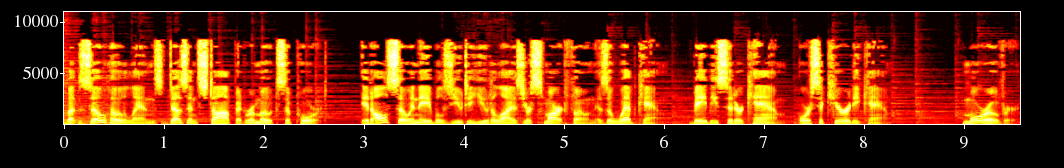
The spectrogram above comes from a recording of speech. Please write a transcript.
But Zoho Lens doesn't stop at remote support. It also enables you to utilize your smartphone as a webcam, babysitter cam, or security cam. Moreover,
